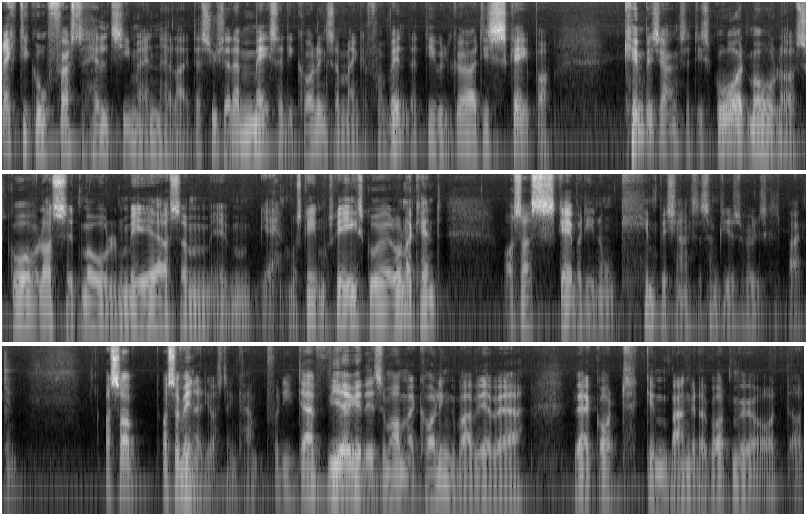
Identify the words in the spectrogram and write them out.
rigtig god første halve time af anden halvleg. Der synes jeg, der maser de Kolding, som man kan forvente, at de vil gøre. De skaber kæmpe chancer. De scorer et mål, og scorer vel også et mål mere, som øh, ja, måske, måske ikke skulle være underkendt. Og så skaber de nogle kæmpe chancer, som de jo selvfølgelig skal sparke ind. Og så, og så vinder de også den kamp, fordi der virkede det som om, at Kolding var ved at være, være godt gennembanket og godt mør, og, og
